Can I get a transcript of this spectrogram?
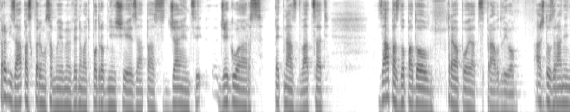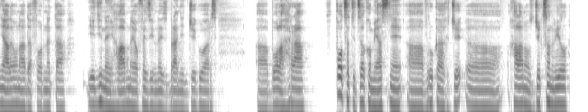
Prvý zápas, ktorému sa budeme venovať podrobnejšie, je zápas Giants Jaguars 15-20. Zápas dopadol, treba povedať, spravodlivo. Až do zranenia Leonarda Forneta, jedinej hlavnej ofenzívnej zbrane Jaguars, bola hra v podstate celkom jasne v rukách chalanov z Jacksonville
